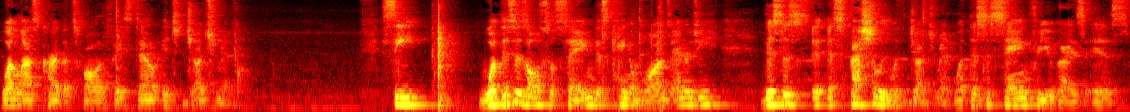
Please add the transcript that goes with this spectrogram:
One last card that's fallen face down, it's Judgment. See, what this is also saying, this King of Wands energy, this is, especially with Judgment, what this is saying for you guys is,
